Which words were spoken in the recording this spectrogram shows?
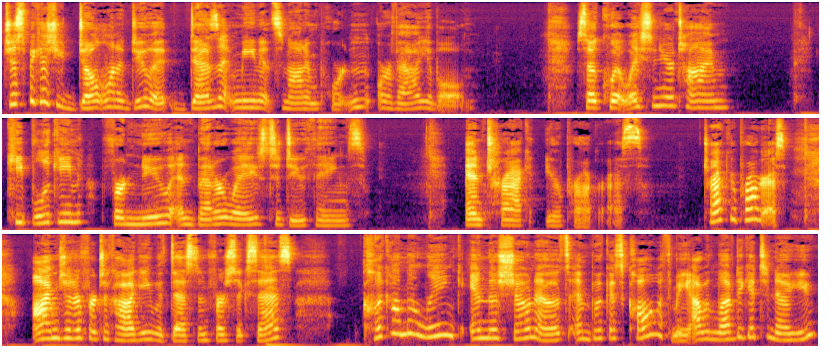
Just because you don't want to do it doesn't mean it's not important or valuable. So quit wasting your time. Keep looking for new and better ways to do things and track your progress. Track your progress. I'm Jennifer Takagi with Destined for Success click on the link in the show notes and book a call with me. I would love to get to know you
